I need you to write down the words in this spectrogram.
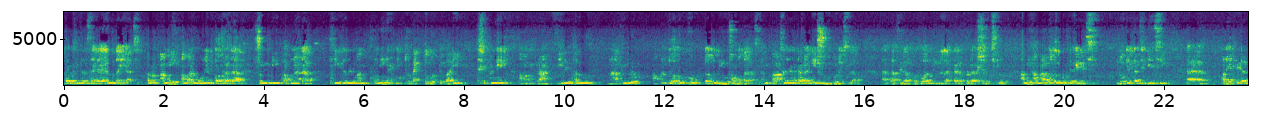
পলিটিক্যাল স্যাটায়ারও তাই আছে। কারণ আমি, আমার মনের কথাটা, শৈল্পিক ভাবনাটা থিয়েটারের মাধ্যমেই একমাত্র ব্যক্ত করতে পারি, সেখানে আমাকে গ্রান্ট দিলে ভালো, না দিলেও আমার যতক্ষণ, যতদিন ক্ষমতা আছে, আমি পাঁচ হাজার টাকা নিয়ে শুরু করেছিলাম কাফিরাম কোতোয়াল তিন লাখ টাকার প্রোডাকশন ছিল। আমি আমার মতো করতে পেরেছি লোকের কাছে গিয়েছি অনেক বেটার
